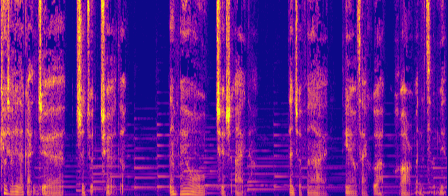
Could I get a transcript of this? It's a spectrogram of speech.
Q 小姐的感觉是准确的，男朋友确实爱她，但这份爱停留在荷荷尔蒙的层面。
